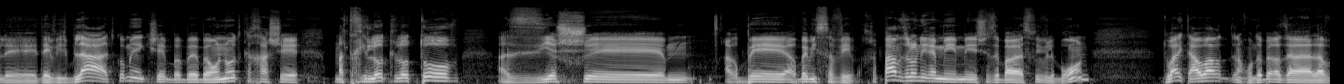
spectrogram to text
לדייוויד בלאט, כל מיני, כשבעונות ככה שמתחילות לא טוב, אז יש אה, הרבה, הרבה מסביב. עכשיו, פעם זה לא נראה מ- מ- שזה בא סביב לברון. דווייט הווארד, אנחנו נדבר על זה עליו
